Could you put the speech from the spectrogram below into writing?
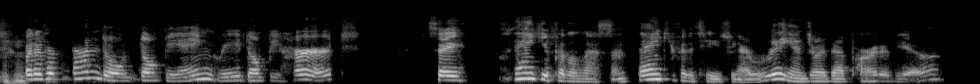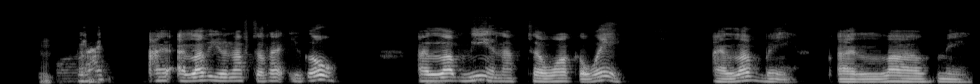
Mhm. But if it's done, don't don't be angry, don't be hurt. Say, thank you for the lesson. Thank you for the teaching. I really enjoyed that part of you. Mm. But I, I, I love you enough to let you go. I love me enough to walk away. I love me. I love me.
